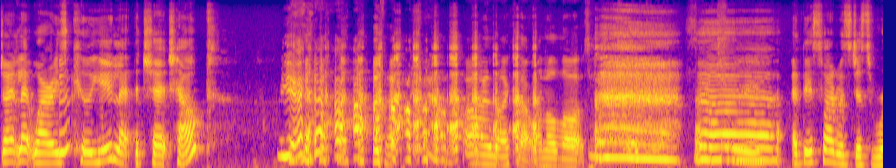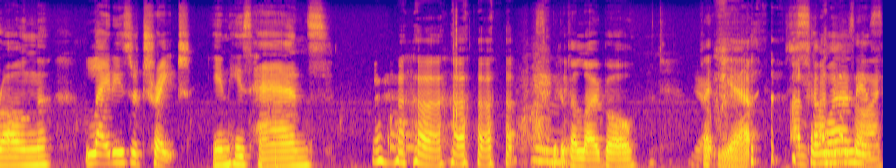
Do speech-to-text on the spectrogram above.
Don't let worries kill you. Let the church help. Yeah. I like that one a lot. Uh, and this one was just wrong. Ladies retreat in his hands. Of a low ball. But yeah, Un- someone is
